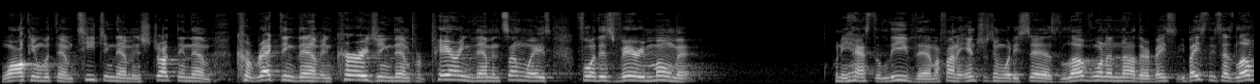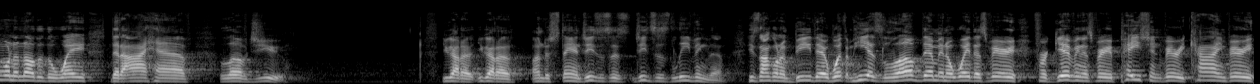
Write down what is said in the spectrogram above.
walking with them, teaching them, instructing them, correcting them, encouraging them, preparing them in some ways for this very moment when he has to leave them. I find it interesting what he says love one another. He basically says, Love one another the way that I have loved you. You gotta, you gotta understand Jesus is, Jesus is leaving them. He's not gonna be there with them. He has loved them in a way that's very forgiving, that's very patient, very kind, very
